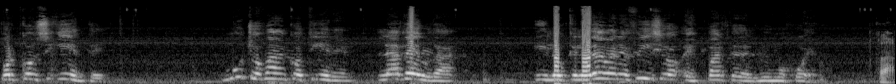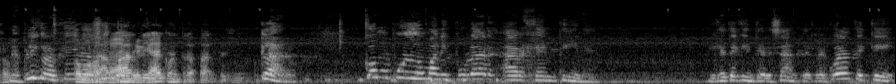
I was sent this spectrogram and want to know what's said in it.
Por consiguiente, muchos bancos tienen la deuda y lo que le da beneficio es parte del mismo juego. Claro. ¿Me explico lo que Como quiero La parte y contraparte, sí. Claro. ¿Cómo puedo manipular a Argentina? Fíjate qué interesante. Recuérdate que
